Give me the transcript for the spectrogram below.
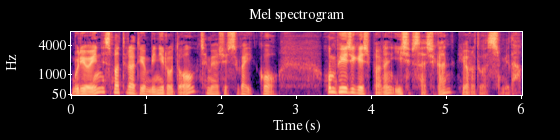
무료인 스마트 라디오 미니로도 참여하실 수가 있고 홈페이지 게시판은 24시간 열어두었습니다.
